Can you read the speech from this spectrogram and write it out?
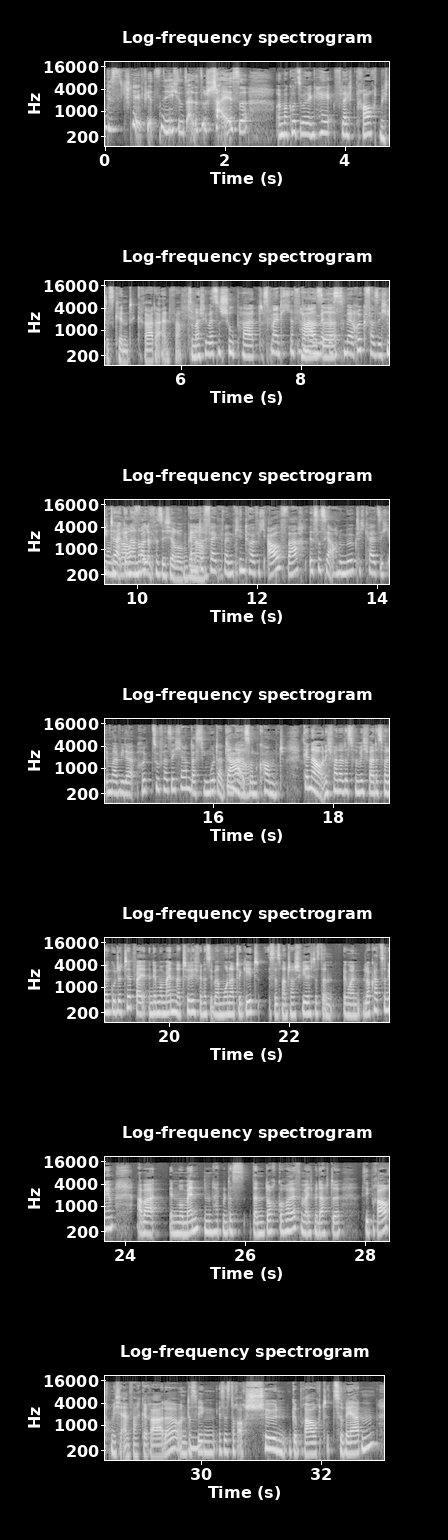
schläft jetzt nicht, ist alles so scheiße. und mal kurz überlegen, hey, vielleicht braucht mich das Kind gerade einfach. Zum Beispiel, weil es einen Schub hat, Das meinte ich, eine genau, Phase. mit, dass es mehr Rückversicherung Kita, braucht, genau, eine Rückversicherung, Im genau. Endeffekt, wenn ein Kind häufig aufwacht, ist es ja auch eine Möglichkeit, sich immer wieder rückzuversichern, dass die Mutter da Genau. ist und kommt. Genau, und ich fand, das für mich war das voll der gute Tipp, weil in dem Moment natürlich, wenn es über Monate geht, ist es manchmal schwierig, das dann irgendwann locker zu nehmen. Aber in Momenten hat mir das dann doch geholfen, weil ich mir dachte, sie braucht mich einfach gerade und deswegen ist es doch auch schön, gebraucht zu werden.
